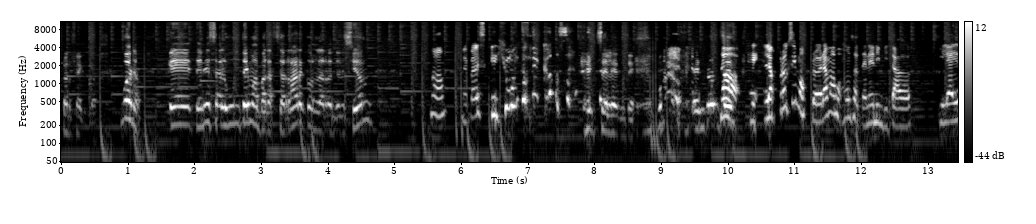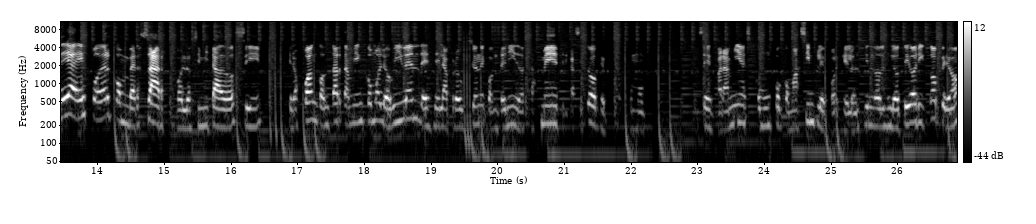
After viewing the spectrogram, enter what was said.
Perfecto. Bueno, tenés algún tema para cerrar con la retención. No, me parece que dije un montón de cosas. Excelente. Bueno, entonces. No, en eh, los próximos programas vamos a tener invitados. Y la idea es poder conversar con los invitados, ¿sí? Que nos puedan contar también cómo lo viven desde la producción de contenido, estas métricas y todo, que como, no sé, para mí es como un poco más simple porque lo entiendo desde lo teórico, pero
